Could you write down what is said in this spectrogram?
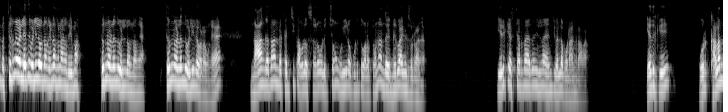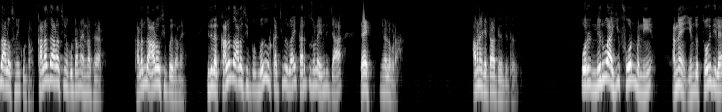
இப்ப திருநெல்வேலில இருந்து வெளியில வந்தவங்க என்ன சொன்னாங்க தெரியுமா? திருநெல்வேலில இருந்து வெளியில வந்தவங்க. திருநெல்வேலில இருந்து வெளியில வர்றவங்க நாங்க தான் இந்த கட்சிக்கு அவ்வளவு செலவழிச்சோம் உயிரை கொடுத்து வளர்த்தோம்னு அந்த நிர்வாகிகள் சொல்றாங்க. இருக்க தான் இருந்து இல்லை எழுந்து வெளில போடாங்கிறான் எதுக்கு? ஒரு கலந்து ஆலோசனை கூட்டம். கலந்து ஆலோசனை கூட்டம்னா என்ன சார்? கலந்து ஆலோசிப்பது தானே. இதில் கலந்து ஆலோசிக்கும் போது ஒரு கட்சி நிர்வாகி கருத்து சொல்ல எந்திரிச்சா டேய் நீ வெளில அவனை கெட்டால் தெரிஞ்சிட்டது. ஒரு நிர்வாகி ஃபோன் பண்ணி அண்ணே எங்கள் தொகுதியில்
